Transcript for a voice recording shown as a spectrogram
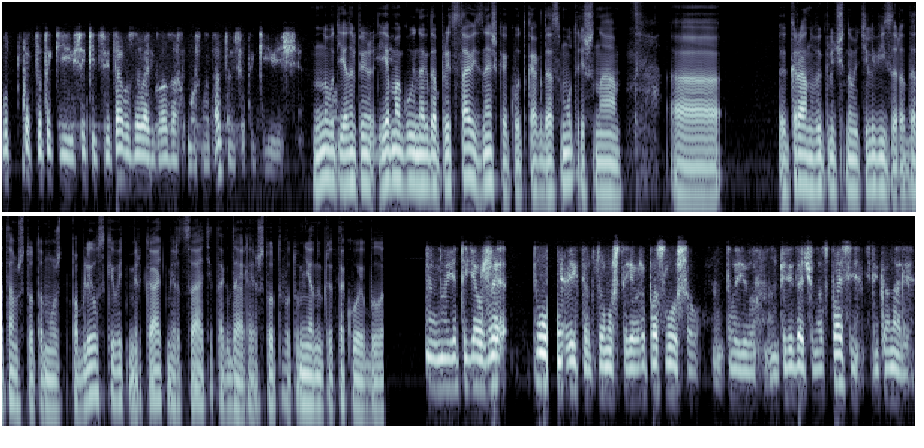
вот как-то такие всякие цвета вызывать в глазах можно, да, то есть вот такие вещи. Ну вот, вот я, например, я могу иногда представить, знаешь, как вот когда смотришь на э, экран выключенного телевизора, да, там что-то может поблескивать, меркать, мерцать и так далее. Что-то вот у меня, например, такое было. Ну, это я уже Виктор, потому что я уже послушал твою передачу на Спасе, телеканале.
